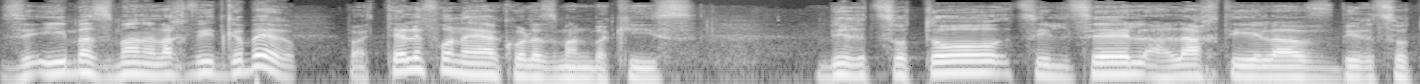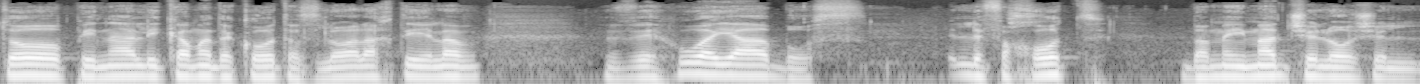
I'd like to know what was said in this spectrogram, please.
זה עם הזמן הלך והתגבר. הטלפון היה כל הזמן בכיס, ברצותו צלצל, הלכתי אליו, ברצותו פינה לי כמה דקות, אז לא הלכתי אליו, והוא היה הבוס. לפחות במימד שלו, של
